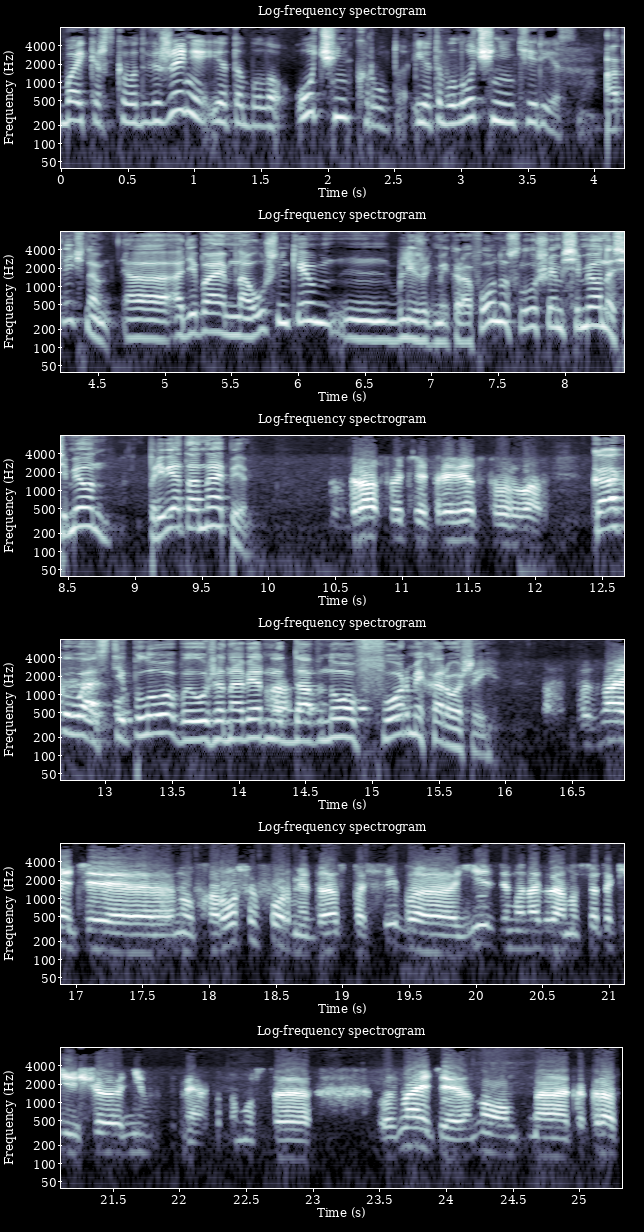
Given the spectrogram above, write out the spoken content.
байкерского движения, и это было очень круто, и это было очень интересно. Отлично. Э, Одеваем наушники ближе к микрофону, слушаем Семена. Семен, привет, Анапе. Здравствуйте, приветствую вас. Как у вас тепло? Вы уже, наверное, давно в форме хорошей. Вы знаете, ну, в хорошей форме, да, спасибо. Ездим иногда, но все-таки еще не время, потому что, вы знаете, ну, а, как раз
